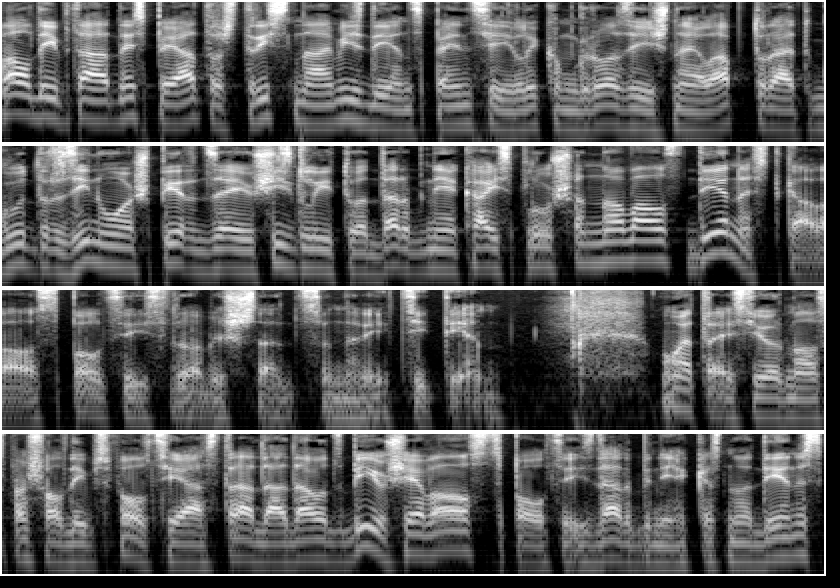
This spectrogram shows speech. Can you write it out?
Valdība tāda nespēja atrast risinājumu izdienas pensiju likuma grozīšanai, lai apturētu gudru, zinošu, pieredzējušu, izglītot darbinieku aizplūšanu no valsts dienesta, kā valsts policijas robežsardas un arī citiem. Otrais jūrmālas pašvaldības policijā strādā daudz bijušie valsts policijas darbinieki, kas no dienas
